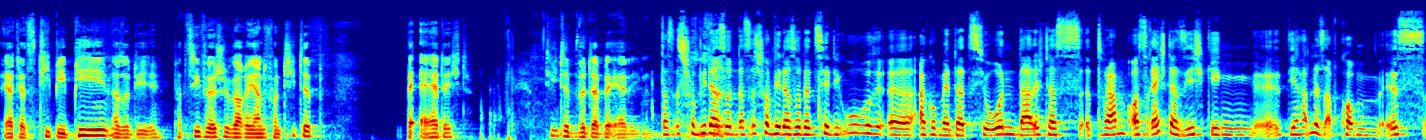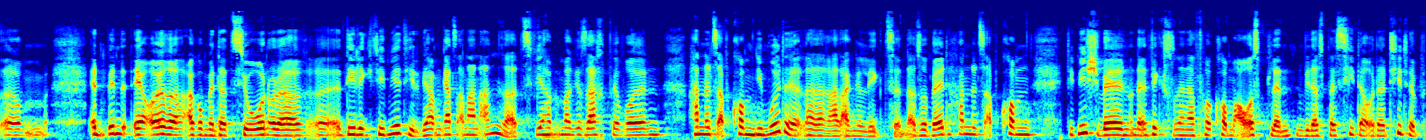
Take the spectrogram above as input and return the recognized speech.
Er hat jetzt TPP, also die pazifische Variante von TTIP, beerdigt. TTIP wird er beerdigen. Das ist schon wieder so, das ist schon wieder so eine CDU-Argumentation. Dadurch, dass Trump aus rechter Sicht gegen äh, die Handelsabkommen ist, ähm, entbindet er eure Argumentation oder äh, delegitimiert die. Wir haben einen ganz anderen Ansatz. Wir haben immer gesagt, wir wollen Handelsabkommen, die multilateral angelegt sind. Also Welthandelsabkommen, die nicht Wellen- und Entwicklungsländer vollkommen ausblenden, wie das bei CETA oder TTIP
